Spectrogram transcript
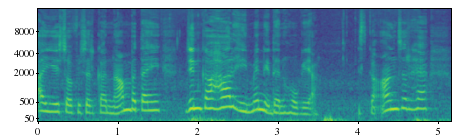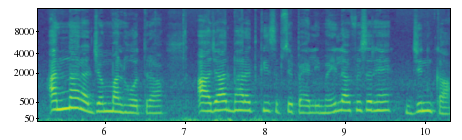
आईएएस ऑफिसर का नाम बताएँ, जिनका हाल ही में निधन हो गया। इसका आंसर है अन्ना राजम मल्होत्रा। आज़ाद भारत की सबसे पहली महिला ऑफिसर हैं, जिनका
